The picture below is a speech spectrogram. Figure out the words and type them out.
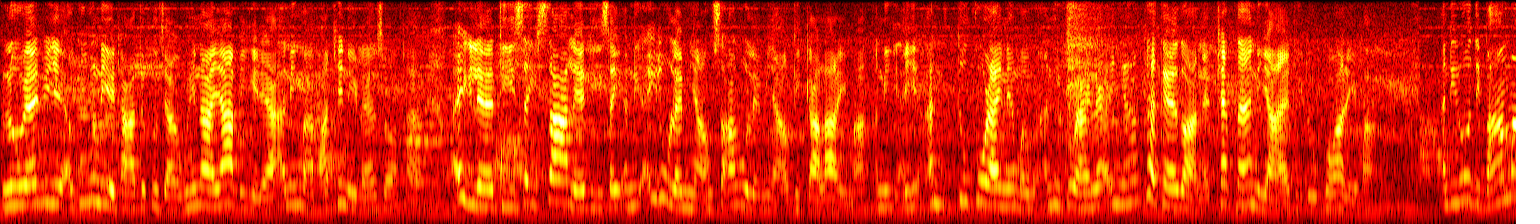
ဘလိုပဲဖြစ်ဖြစ်အခုအနေထားတစ်ခုကျတော့ဝင်လာရပြီးကြတယ်အနိမဘာဖြစ်နေလဲဆိုတော့ခါအဲ့လေဒီစိတ်စားလေဒီစိတ်အနိအဲ့လိုလည်းမရအောင်စားလို့လည်းမရအောင်ဒီကာလတွေမှာအနိအန်သူကိုယ်တိုင်နဲ့မဟုတ်အနိကိုယ်တိုင်လည်းအရင်ခက်ခဲသွားတယ်ဖြတ်တန်းနေရတယ်ဒီလိုဘဝတွေမှာ အန်တီတို့ဒီဘာမှ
